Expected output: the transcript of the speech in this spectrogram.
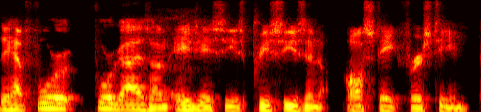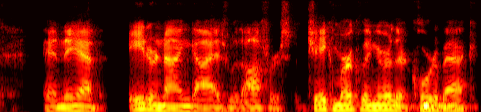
they have four four guys on AJC's preseason All State first team, and they have eight or nine guys with offers. Jake Merklinger, their quarterback,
